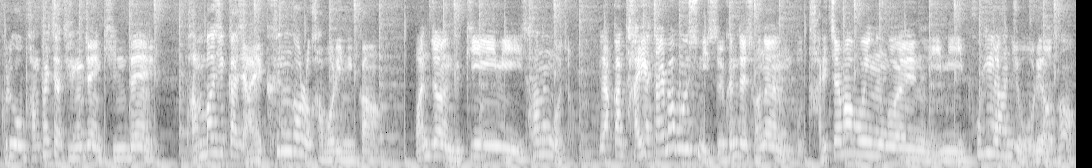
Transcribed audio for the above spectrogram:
그리고 반팔티가 굉장히 긴데 반바지까지 아예 큰 걸로 가버리니까 완전 느낌이 사는 거죠. 약간 다리가 짧아 보일 수는 있어요. 근데 저는 뭐 다리 짧아 보이는 거에는 이미 포기를 한 지 오래여서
